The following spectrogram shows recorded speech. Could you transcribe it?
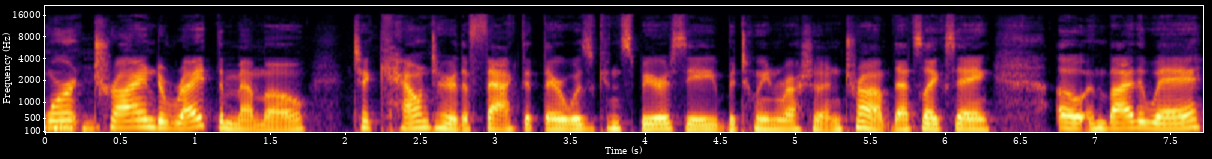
weren't trying to write the memo to counter the fact that there was conspiracy between Russia and Trump. That's like saying, "Oh, and by the way,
